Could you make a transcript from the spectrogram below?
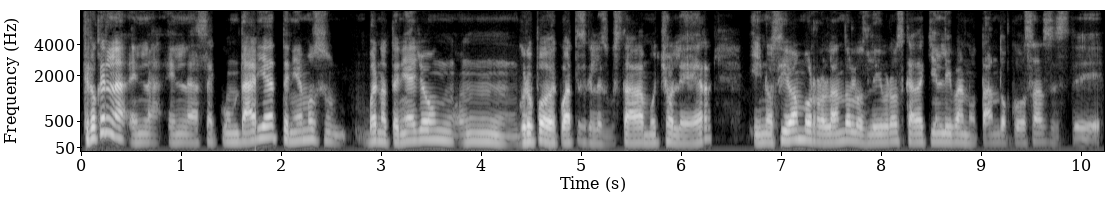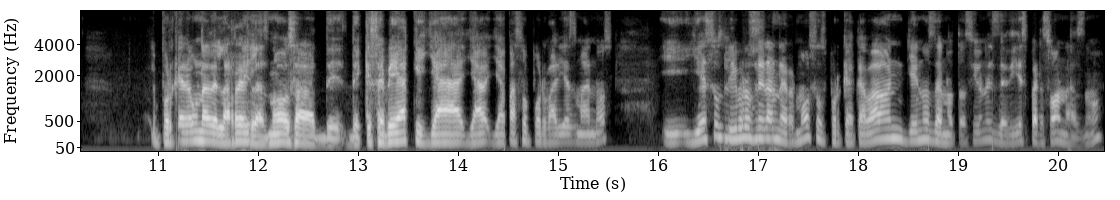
creo que en la, en la, en la secundaria teníamos, bueno, tenía yo un, un, grupo de cuates que les gustaba mucho leer y nos íbamos rolando los libros, cada quien le iba anotando cosas, este, porque era una de las reglas, ¿no? O sea, de, de que se vea que ya, ya, ya pasó por varias manos y, esos libros eran hermosos porque acababan llenos de anotaciones de 10 personas, ¿no?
